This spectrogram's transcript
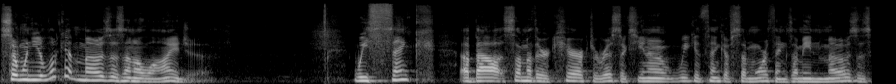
So when you look at Moses and Elijah, we think about some of their characteristics. You know, we could think of some more things. I mean, Moses,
